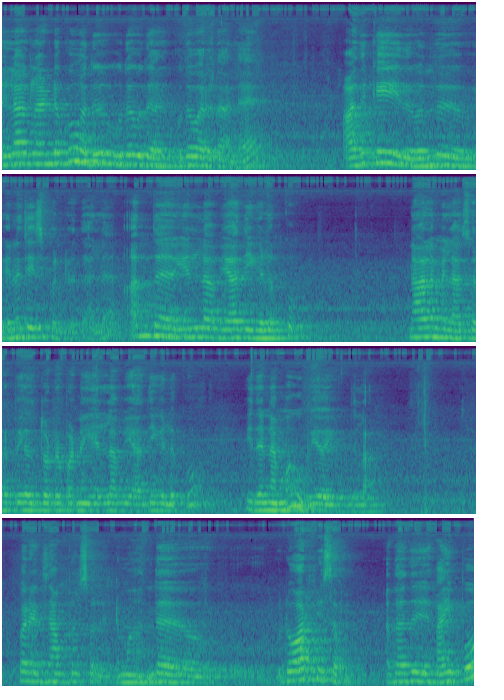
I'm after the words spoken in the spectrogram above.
எல்லா கிளாண்டுக்கும் அது உதவுத உதவுறதால அதுக்கே இது வந்து எனர்ஜைஸ் பண்ணுறதால அந்த எல்லா வியாதிகளுக்கும் நாளமில்லா சுரப்பிகள் தொடர்பான எல்லா வியாதிகளுக்கும் இதை நம்ம உபயோகிக்கலாம். ஃபார் எக்ஸாம்பிள் சொல்லட்டுமா? இந்த டுவார்ஃபிசம் அதாவது ஹைப்போ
